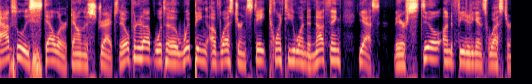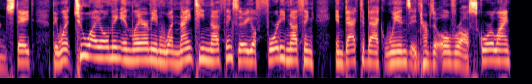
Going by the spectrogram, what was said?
absolutely stellar down the stretch. They opened it up with a whipping of Western State 21 to nothing. Yes, they are still undefeated against Western State. They went to Wyoming in Laramie and won 19 nothing. So there you go, 40 nothing in back-to-back wins in terms of overall scoreline.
